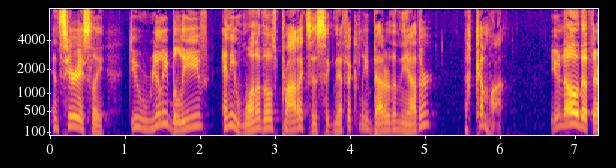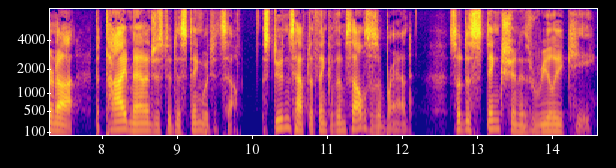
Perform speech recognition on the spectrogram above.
And seriously, do you really believe any one of those products is significantly better than the other? Come on. You know that they're not. But Tide manages to distinguish itself. Students have to think of themselves as a brand. So distinction is really key.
